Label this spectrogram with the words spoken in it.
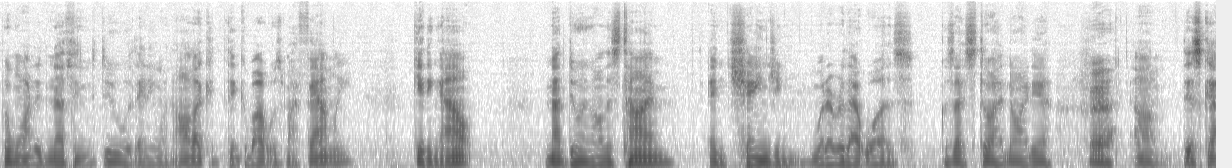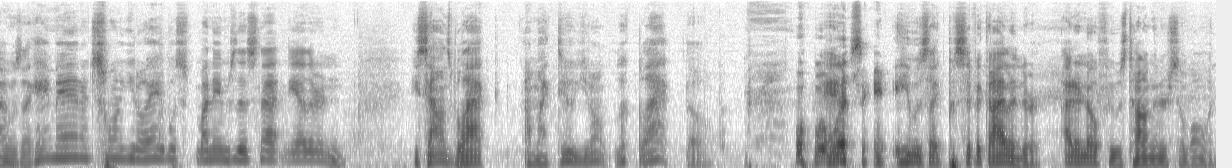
but wanted nothing to do with anyone. All I could think about was my family, getting out, not doing all this time, and changing whatever that was because I still had no idea Yeah. um, this guy was like, "Hey man, I just want to, you know, hey, what's my name's this, that, and the other," and he sounds black. I'm like, dude, you don't look black though. What, And- was he? He was like Pacific Islander. I don't know if he was Tongan or Samoan.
